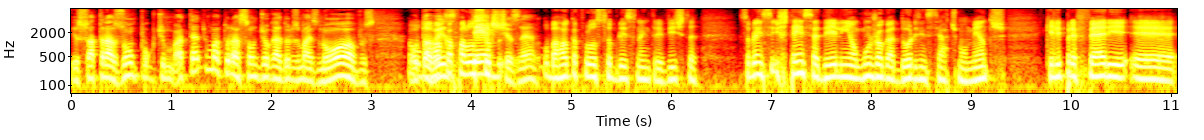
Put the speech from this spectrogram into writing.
Isso atrasou um pouco de, até de maturação de jogadores mais novos, ou O talvez Barroca falou testes, sobre, né? O Barroca falou sobre isso na entrevista, sobre a insistência dele em alguns jogadores em certos momentos, que ele prefere é,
